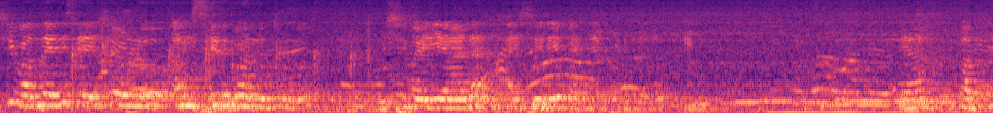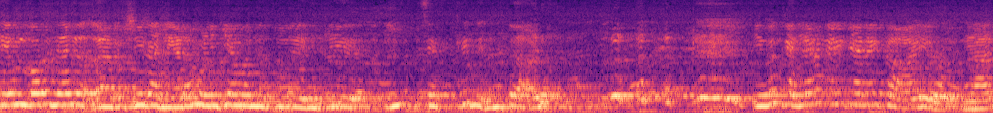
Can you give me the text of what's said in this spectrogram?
ഋഷി വന്നതിന് ശേഷമേ ഉള്ളൂ ഐശ്വര്യം വന്നിട്ടുള്ളൂ. ഋഷി വഴിയാണ് ഐശ്വര്യം പരിചയപ്പെടുന്നത്. സത്യം പറഞ്ഞാൽ ഋഷി കല്യാണം വിളിക്കാൻ വന്നപ്പോൾ എനിക്ക് ഈ ചെക്കൻ എന്താണ് ഇവ കല്യാണം കഴിക്കാനൊക്കെ ആയോ? ഞാൻ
